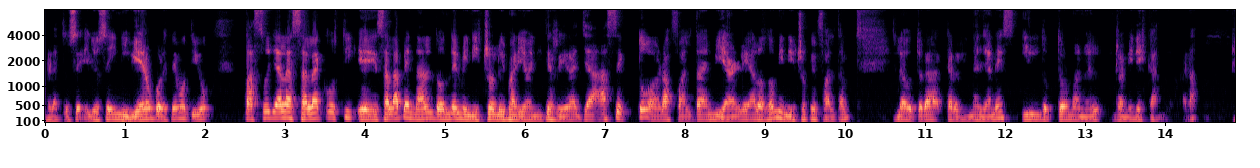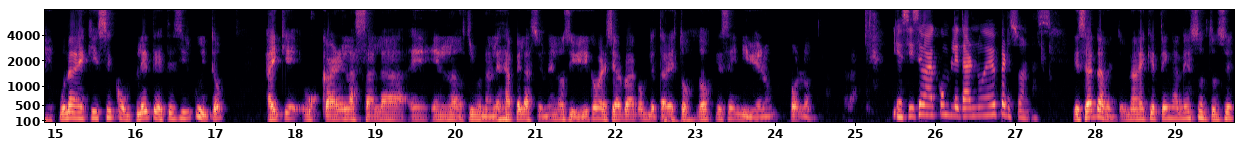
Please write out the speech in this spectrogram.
Entonces ellos se inhibieron por este motivo. Pasó ya a la sala, eh, sala penal, donde el ministro Luis María Benítez Riera ya aceptó. Ahora falta enviarle a los dos ministros que faltan la doctora Carolina Llanes y el doctor Manuel Ramírez. ¿verdad? Una vez que se complete este circuito, hay que buscar en la sala, eh, en los tribunales de apelación, en lo civil y comercial, para completar estos dos que se inhibieron por lo menos. ¿verdad? Y así se va a completar nueve personas. Exactamente, una vez que tengan eso, entonces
